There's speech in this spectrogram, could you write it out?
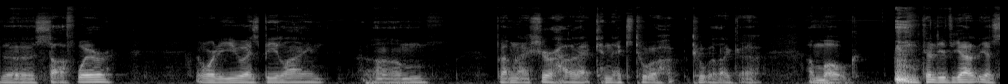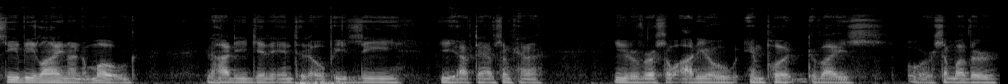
the software or the USB line, um, but I'm not sure how that connects to a to a, like a a Moog. Because if you got a CV line on a Moog, you know how do you get it into the OPZ? You have to have some kind of universal audio input device or some other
